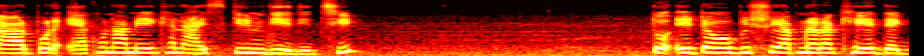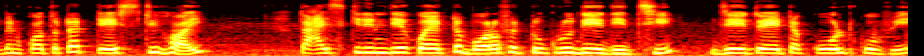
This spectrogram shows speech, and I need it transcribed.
নেওয়ার পর এখন আমি এখানে আইসক্রিম দিয়ে দিচ্ছি। তো এটা অবশ্যই আপনারা খেয়ে দেখবেন কতটা টেস্টি হয়। তো আইসক্রিম দিয়ে কয়েকটা বরফের টুকরো দিয়ে দিচ্ছি, যেহেতু এটা কোল্ড কফি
